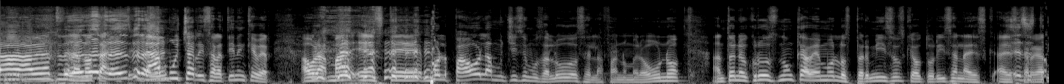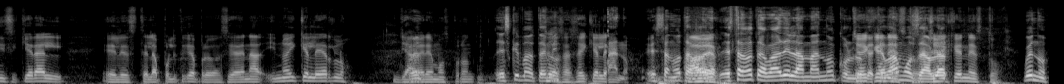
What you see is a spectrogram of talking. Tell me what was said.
a, a ver, antes de la nota. Da mucha risa, la tienen que ver. Ahora, este, Paola- muchísimos saludos, el AFA número uno. Antonio Cruz, nunca vemos los permisos que autorizan la des- a descargar, ni siquiera el, el, este, la política de privacidad de nada. Y no hay que leerlo. Ya Bueno, veremos pronto. Es que bueno, también. o sea, que. Ah, no. Esta nota, A va ver. esta nota va de la mano con lo que acabamos esto, de hablar. chequen esto. Bueno,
